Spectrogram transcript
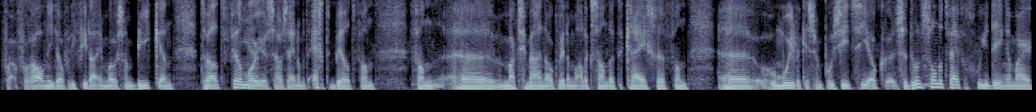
voor- vooral niet over die villa in Mozambique. En, terwijl het veel mooier zou zijn om het echte beeld van, van eh, Maxima... en ook Willem-Alexander te krijgen van eh, hoe moeilijk is hun positie. Ook, ze doen zonder twijfel goede dingen, maar...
